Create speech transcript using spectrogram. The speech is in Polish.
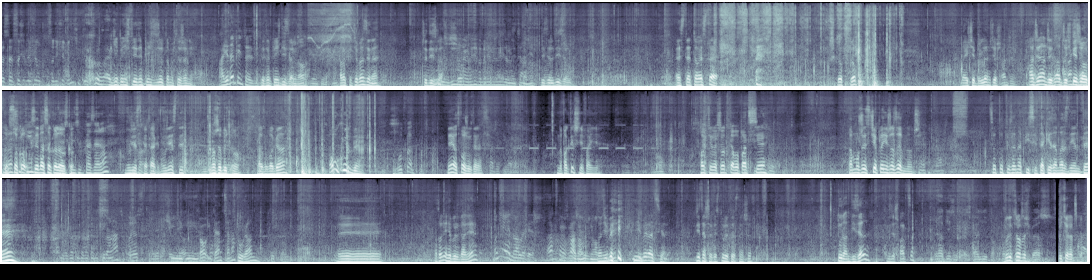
To jest ten 170, 110 czy ty? Kurwa, Jak nie 1.5 diesel, to myślę, że nie. A 1.5 to jest 1.5 diesel, no. Ale chcecie benzynę? Czy diesla? Jak będzie, to będzie diesel no i tyle, nie? Diesel, diesel. ST to ST. Szkrop, szkrop. Dajcie brylę, chociaż... Andrzej. Andrzej, Andrzej, Andrzej, świeże oko. Soko, ksywa sokole oko. Końcówka 0. 20, tak, 20. Może być, o, teraz uwaga. O kurde. Nie, otworzył teraz. No faktycznie fajnie. Chodźcie do środka, popatrzcie. Tam może jest cieplej niż na zewnątrz. Co to tu za napisy takie zamarznięte? Turana? Co to jest? Silnik i ro i ten, cena? Turan. Yy... A to nie hybryda, nie? No nie, no ale wiesz. Zważam różne No niby, niby racja. Gdzie ten szef jest? Który to jest ten szef? Turan diesel? Diesel Schwarze? Ja, diese 2 Liter. Schwer's. wycieraczka.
